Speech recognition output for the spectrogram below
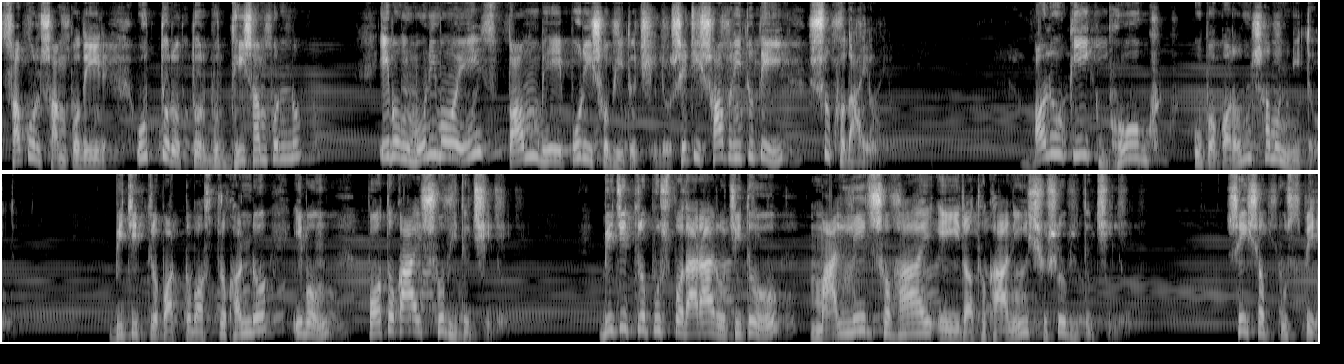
সকল সম্পদের উত্তরোত্তর বুদ্ধি সম্পন্ন এবং মণিময় স্তম্ভে পরিশোভিত ছিল। সেটি সব ঋতুতেই সুখদায়ক। অলৌকিক ভোগ উপকরণ সমন্বিত। বিচিত্র পট্ট বস্ত্রখণ্ড এবং পতাকায় শোভিত ছিল। বিচিত্র পুষ্প দ্বারা রচিত মাল্যের শোভায় এই রথখানি সুশোভিত ছিল। সেই সব পুষ্পে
